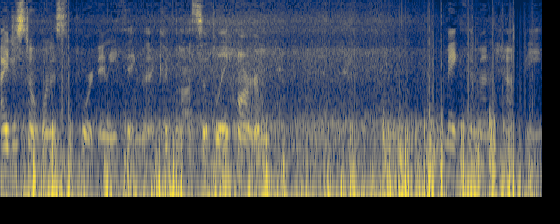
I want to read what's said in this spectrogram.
I just don't want to support anything that could possibly harm, make them unhappy.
